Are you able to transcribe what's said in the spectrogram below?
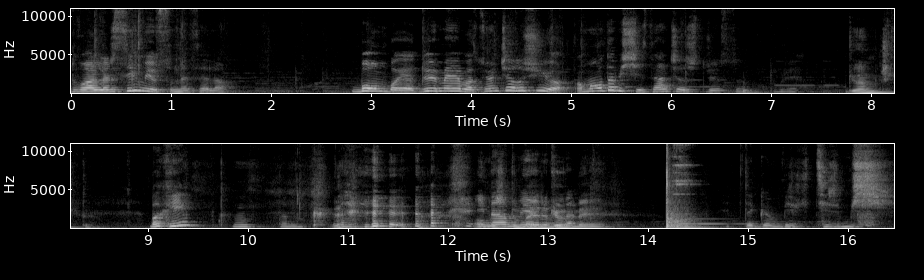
Duvarları silmiyorsun mesela. Bombaya, düğmeye basıyorsun çalışıyor. Ama o da bir şey. Sen çalıştırıyorsun. Buraya. Göm çıktı. Bakayım. Hı, tamam. Alıştım ben İnanmıyorum da. gömmeye. Hep de göm biriktirmiş.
